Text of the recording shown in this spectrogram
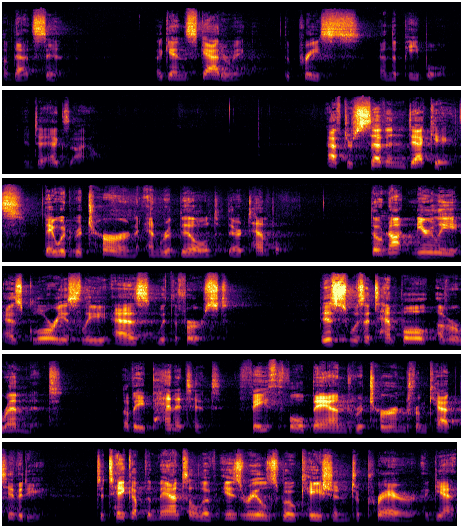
of that sin, again scattering the priests and the people into exile. After seven decades, they would return and rebuild their temple, though not nearly as gloriously as with the first. This was a temple of a remnant, of a penitent, faithful band returned from captivity to take up the mantle of Israel's vocation to prayer again.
